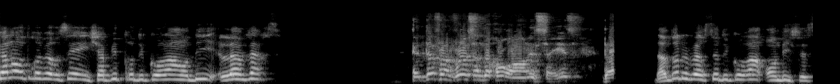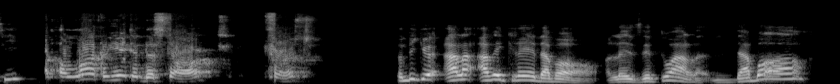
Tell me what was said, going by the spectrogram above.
un autre verset, chapitre du Coran, on dit l'inverse. In different verse in the Quran, it says that Dans d'autres versets du Coran, on dit ceci. Allah created the stars first, On dit que Allah avait créé d'abord les étoiles d'abord,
